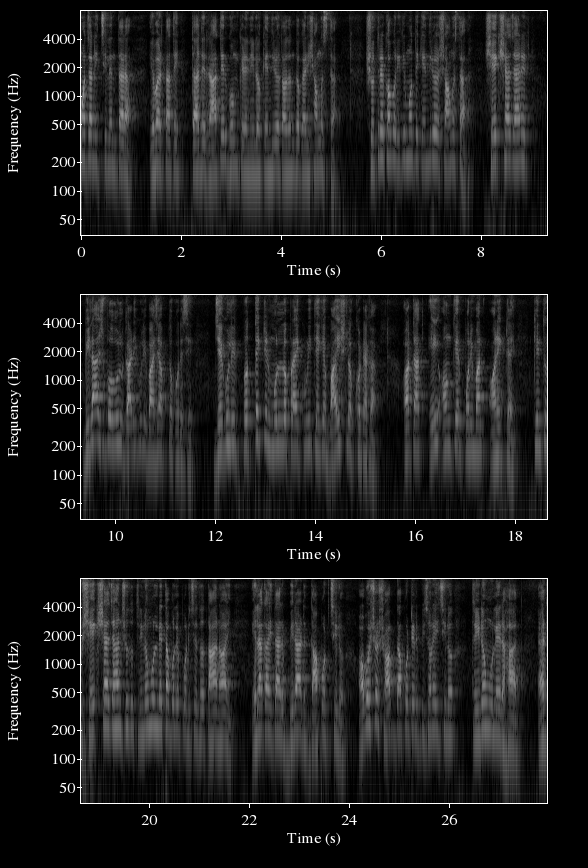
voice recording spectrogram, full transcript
মজা নিচ্ছিলেন তারা, এবার তাতে তাদের রাতের ঘুম কেড়ে নিল কেন্দ্রীয় তদন্তকারী সংস্থা। সূত্রের খবর, ইতিমধ্যে কেন্দ্রীয় সংস্থা শেখ শাহজাহানের বিলাসবহুল গাড়িগুলি বাজেয়াপ্ত করেছে, যেগুলির প্রত্যেকটির মূল্য প্রায় কুড়ি থেকে বাইশ লক্ষ টাকা। অর্থাৎ এই অঙ্কের পরিমাণ অনেকটাই। কিন্তু শেখ শাহজাহান শুধু তৃণমূল নেতা বলে পরিচিত তা নয়, এলাকায় তার বিরাট দাপট ছিল। অবশ্য সব দাপটের পিছনেই ছিল তৃণমূলের হাত। এত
